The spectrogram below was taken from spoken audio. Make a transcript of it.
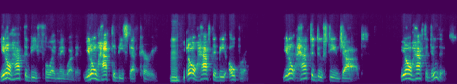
You don't have to be Floyd Mayweather. You don't have to be Steph Curry. Mm. You don't have to be Oprah. You don't have to do Steve Jobs. You don't have to do this.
